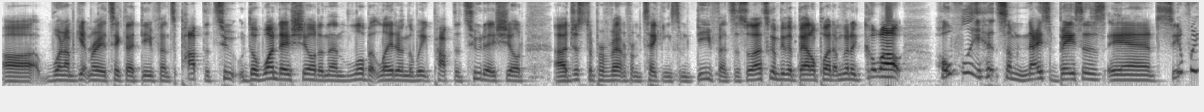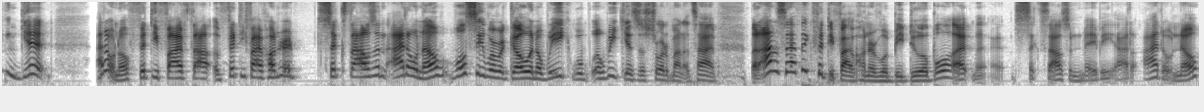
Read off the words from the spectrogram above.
Uh, when I'm getting ready to take that defense, pop the two the one day shield, and then a little bit later in the week, pop the two day shield, uh, just to prevent from taking some defenses. So that's gonna be the battle plan. I'm gonna go out, hopefully hit some nice bases, and see if we can get I don't know, 5,500, 6,000. I don't know. We'll see where we go in a week. A week is a short amount of time. But honestly, I think 5,500 would be doable. Uh, 6,000 maybe. I don't, I don't know.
